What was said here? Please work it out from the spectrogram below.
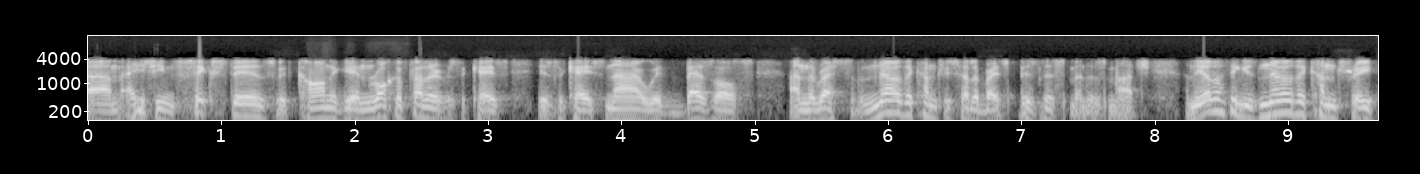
um, 1860s with Carnegie and Rockefeller. It was the case is the case now with Bezos and the rest of them. No other country celebrates businessmen as much. And the other thing is, no other country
